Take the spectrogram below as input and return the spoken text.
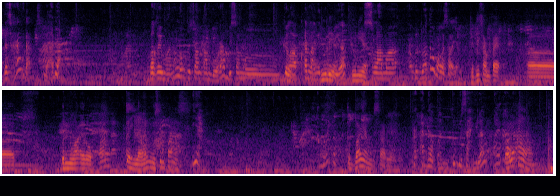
Dan sekarang nggak ada. Bagaimana letusan Tambora bisa menggelapkan langit Dunia, dunia, dunia. selama hampir dua tahun kalau nggak salah ya? Jadi sampai eh, benua Eropa kehilangan musim panas. Iya. Kebayang. Kebayang besar ya. Itu. peradaban itu bisa hilang oleh oleh alam. Alam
